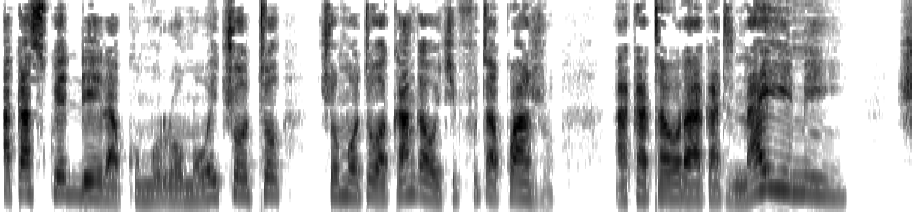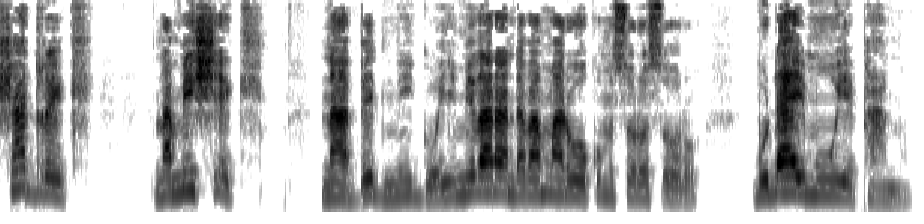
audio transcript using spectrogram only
akaswedera kumuromo wechoto chomoto wakanga uchipfuta kwazvo akataura akati nhaimi shadrek nameshek naabhedhinego imi varanda vamwari wokumusoro-soro budai muuye pano.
